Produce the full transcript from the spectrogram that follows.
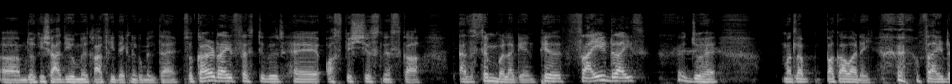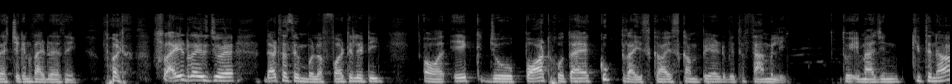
जो कि शादियों में काफ़ी देखने को मिलता है। सो कलर्ड राइस फेस्टिवल है ऑस्पिशियसनेस का एज अ सिंबल अगेन फिर फ्राइड राइस जो है मतलब पका हुआ नहीं fried rice chicken fried rice नहीं बट फ्राइड राइस जो है that's a symbol of fertility और एक जो पॉट होता है कुक्ड राइस का इज़ कंपेयर्ड विथ फैमिली तो इमेजिन कितना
